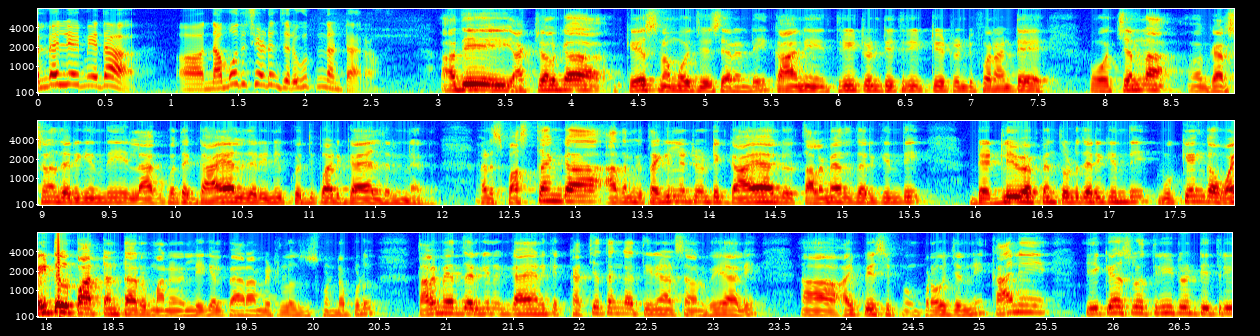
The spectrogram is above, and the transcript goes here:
ఎమ్మెల్యే మీద నమోదు చేయడం జరుగుతుందంటారా? అది యాక్చువల్గా కేసు నమోదు చేశారండి. కానీ three twenty three three twenty four అంటే ఓ చిన్న ఘర్షణ జరిగింది. లేకపోతే గాయాలు జరిగినాయి కొద్దిపాటి గాయాలు జరిగినాయి. అంటే స్పష్టంగా అతనికి తగిలినటువంటి గాయాలు తల మీద జరిగింది. డెడ్లీ వెపన్ తోటి జరిగింది. ముఖ్యంగా వైటల్ పార్ట్ అంటారు మన లీగల్ పారామీటర్లో చూసుకున్నప్పుడు. తల మీద జరిగిన గాయానికి ఖచ్చితంగా త్రీ నాట్ సెవెన్ వేయాలి. ఐపీఎస్సీ ప్రొవిజన్ని. కానీ ఈ కేసులో three twenty three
